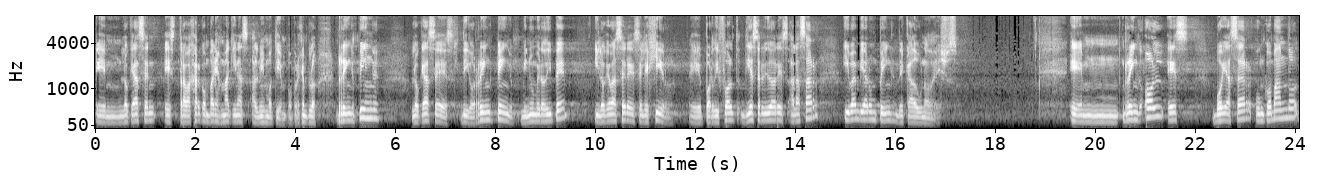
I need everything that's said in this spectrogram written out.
em, lo que hacen es trabajar con varias máquinas al mismo tiempo. Por ejemplo, Ring Ping lo que hace es, digo, Ring Ping mi número de IP y lo que va a hacer es elegir eh, por default 10 servidores al azar y va a enviar un ping de cada uno de ellos. Em, ring all es voy a hacer un comando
